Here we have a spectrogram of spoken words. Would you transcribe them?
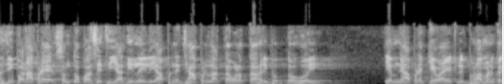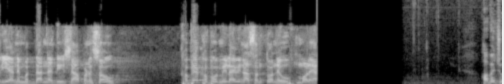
હજી પણ આપણે સંતો પાસેથી યાદી લઈ લઈ આપણને જ્યાં પણ લાગતા ઓળખતા હરિભક્તો હોય, એમને આપણે કહેવાય એટલી ભલામણ કરીએ અને મતદાનના દિવસે આપણે સૌ ખભે ખભો મિલાવીને સંતોને હૂફ મળે. હવે જોઈએ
